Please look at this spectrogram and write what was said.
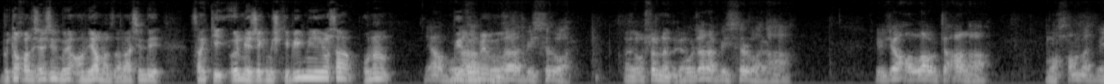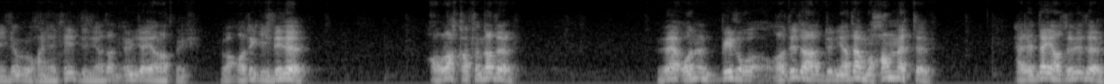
bütün kardeşler şimdi bunu anlayamazlar. Ha şimdi sanki ölmeyecekmiş gibi mi yoksa onun Ya Bir burada, durum mu burada da bir sır var. yani o sır nedir yani? Burada da bir sır var ha. Yüce Allahu Teala Muhammed Meydin ruhaniyeti dünyadan önce yaratmış. Ve adı gizlidir. Allah katındadır. Ve onun bir adı da dünyada Muhammed'dir. Elinde yazılıdır.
